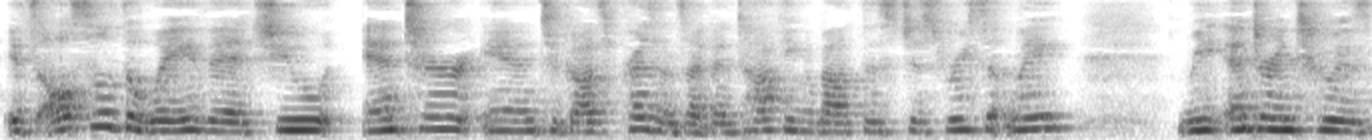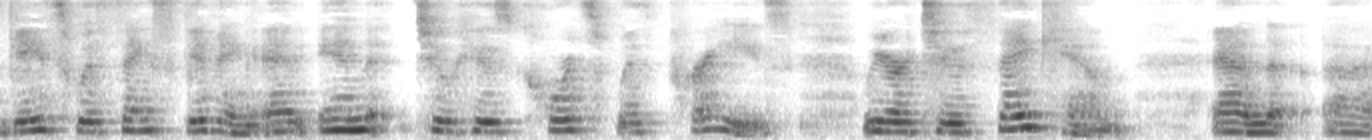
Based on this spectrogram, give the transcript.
It's also the way that you enter into God's presence. I've been talking about this just recently. We enter into his gates with thanksgiving and into his courts with praise. We are to thank him and uh,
